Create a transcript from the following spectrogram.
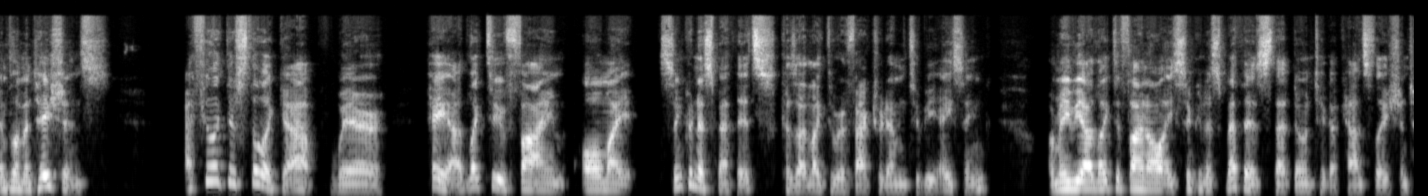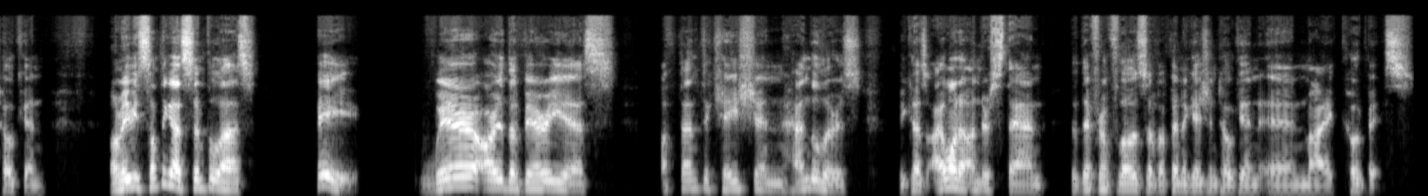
implementations, I feel like there's still a gap where, hey, I'd like to find all my synchronous methods because I'd like to refactor them to be async. Or maybe I'd like to find all asynchronous methods that don't take a cancellation token. Or maybe something as simple as, hey, where are the various authentication handlers because I want to understand the different flows of authentication token in my code base.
